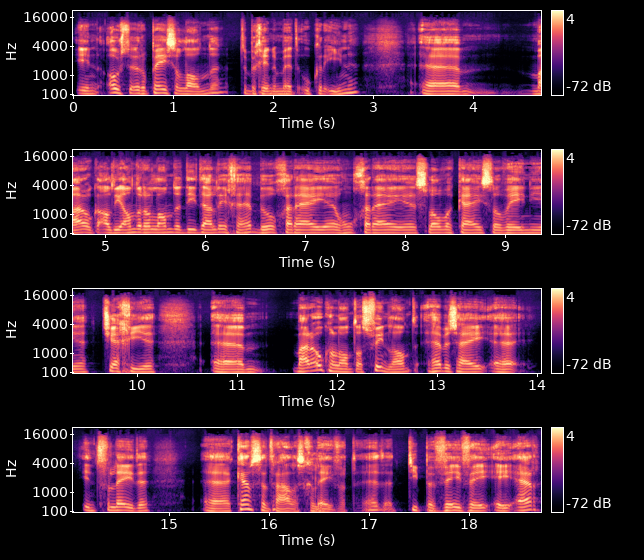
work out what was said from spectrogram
in Oost-Europese landen, te beginnen met Oekraïne, ehm, maar ook al die andere landen die daar liggen, hè, Bulgarije, Hongarije, Slowakije, Slovenië, Tsjechië, ehm, maar ook een land als Finland, hebben zij eh, in het verleden eh, kerncentrales geleverd. Hè, het type VVER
